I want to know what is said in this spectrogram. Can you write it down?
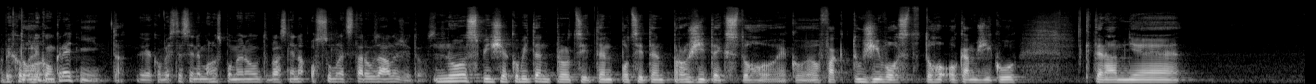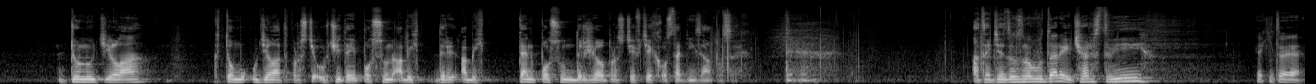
Abychom to, byli konkrétní, tak. jako byste si nemohl vzpomenout vlastně na 8 let starou záležitost. No spíš jako by ten pocit, ten pocit, ten prožitek z toho, jako jo, fakt tu živost toho okamžiku, která mě donutila k tomu udělat prostě určitý posun, abych, abych ten posun držel prostě v těch ostatních zápasech. Mm-hmm. A teď je to znovu tady, čerstvý. Jaký to je?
